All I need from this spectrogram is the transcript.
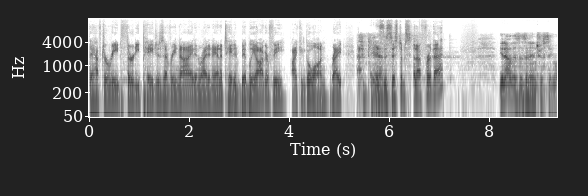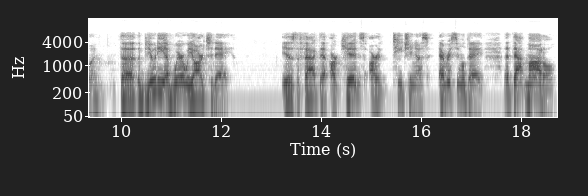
they have to read 30 pages every night and write an annotated bibliography? I can go on right? Is the system set up for that? You know this is an interesting one the the beauty of where we are today is the fact that our kids are teaching us every single day that that model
